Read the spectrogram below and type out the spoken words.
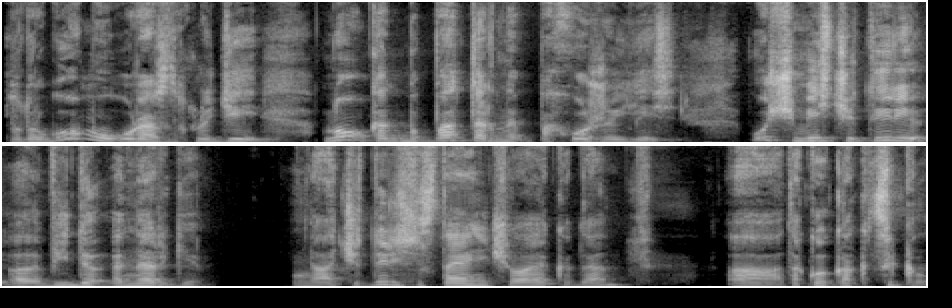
по-другому у разных людей, но как бы паттерны похожие есть. В общем, есть четыре э, вида энергии, а, четыре состояния человека, да, а, такой как цикл.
